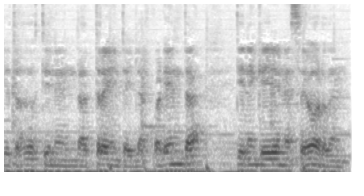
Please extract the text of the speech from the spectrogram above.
y otros dos tienen la 30 y la 40, tienen que ir en ese orden.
